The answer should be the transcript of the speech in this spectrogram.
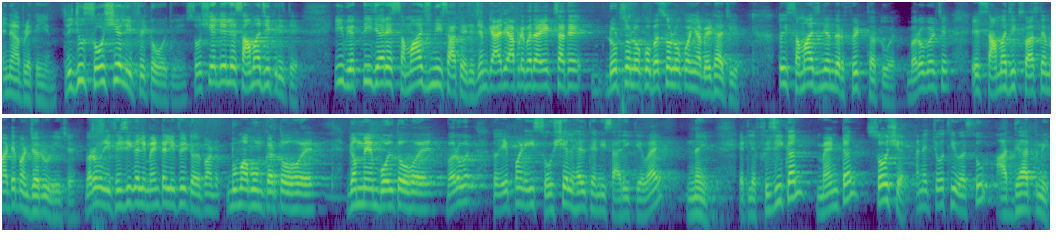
એને આપણે કહીએ. ત્રીજું સોશિયલી ફિટ હોવો જોઈએ. સોશિયલી એટલે સામાજિક રીતે. એ વ્યક્તિ જ્યારે સમાજની સાથે છે, જેમ કે આજે આપણે બધા એક સાથે દોઢસો લોકો, બસો લોકો અહીંયા બેઠા છીએ, તો એ સમાજની અંદર ફિટ થતું હોય, બરાબર છે? એ સામાજિક સ્વાસ્થ્ય માટે પણ જરૂરી છે, બરાબર? એ ફિઝિકલી મેન્ટલી ફિટ હોય, પણ બૂમાબૂમ કરતો હોય, ગમે એમ બોલતો હોય, બરોબર? તો એ પણ એ સોશિયલ હેલ્થ એની સારી કહેવાય નહીં. એટલે ફિઝિકલ મેન્ટલ સોશિયલ અને ચોથી વસ્તુ આધ્યાત્મિક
